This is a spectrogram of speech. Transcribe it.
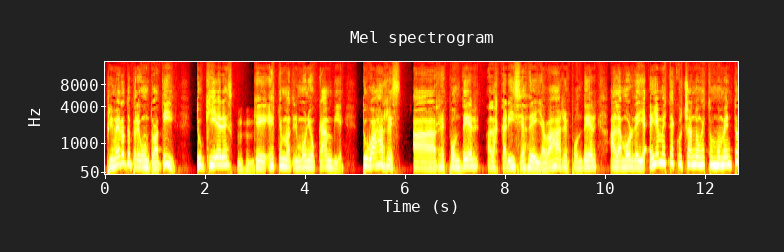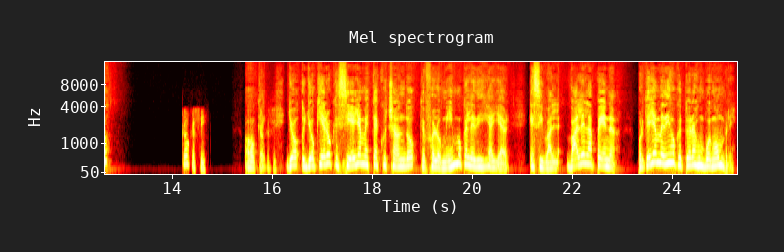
primero te pregunto a ti, tú quieres que este matrimonio cambie, tú vas a, a responder a las caricias de ella, vas a responder al amor de ella. ¿Ella me está escuchando en estos momentos? Creo que sí. Ok. Yo, yo quiero que si ella me está escuchando, que fue lo mismo que le dije ayer, que si vale, vale la pena, porque ella me dijo que tú eras un buen hombre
